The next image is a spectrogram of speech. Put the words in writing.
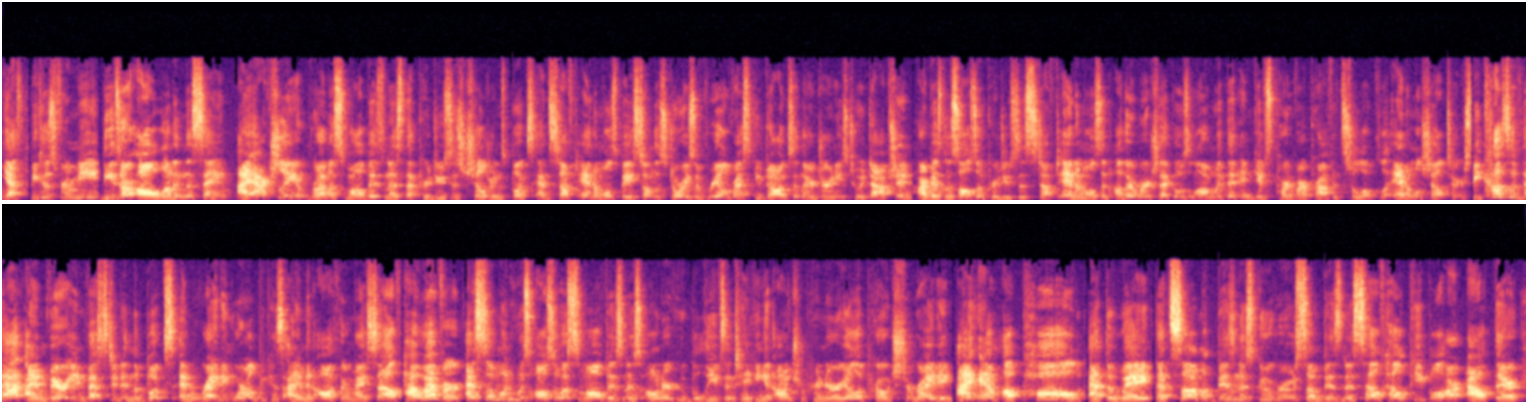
Yes, because for me, these are all one and the same. I actually run a small business that produces children's books and stuffed animals based on the stories of real rescue dogs and their journeys to adoption. Our business also produces stuffed animals and other merch that goes along with it and gives part of our profits to local animal shelters. Because of that, I am very invested in the books and writing world because I am an author myself. However, as someone who is also a small business owner who believes in taking an entrepreneurial approach to writing, I am appalled at the way that some business gurus, some business self-help people are out there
